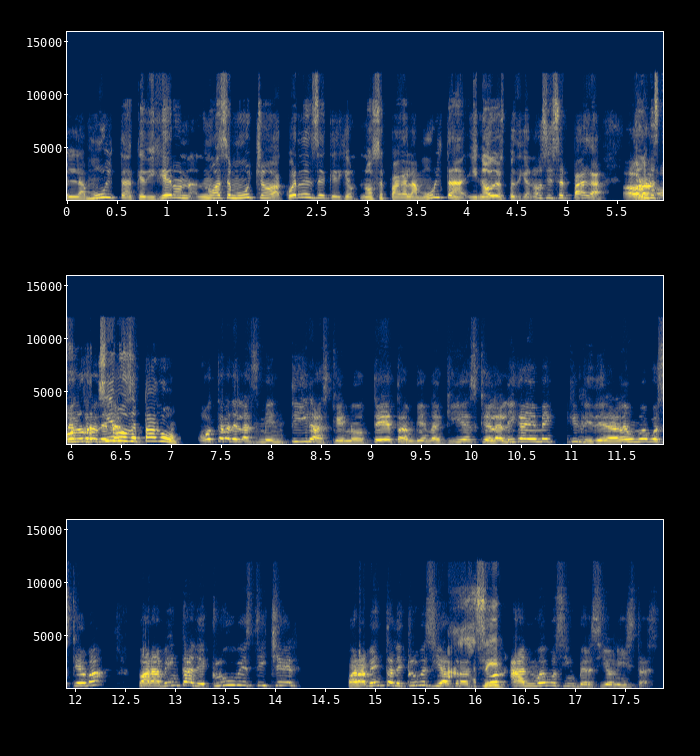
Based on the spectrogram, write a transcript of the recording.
la multa que dijeron no hace mucho. Acuérdense que dijeron, no se paga la multa. Y no, después dijeron, no, sí se paga. Ahora, ¿Dónde están los recibos de, de, pago? Otra de las mentiras que noté también aquí es que la Liga MX liderará un nuevo esquema para venta de clubes, teacher. Para venta de clubes y ah, atracción sí. a nuevos inversionistas.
